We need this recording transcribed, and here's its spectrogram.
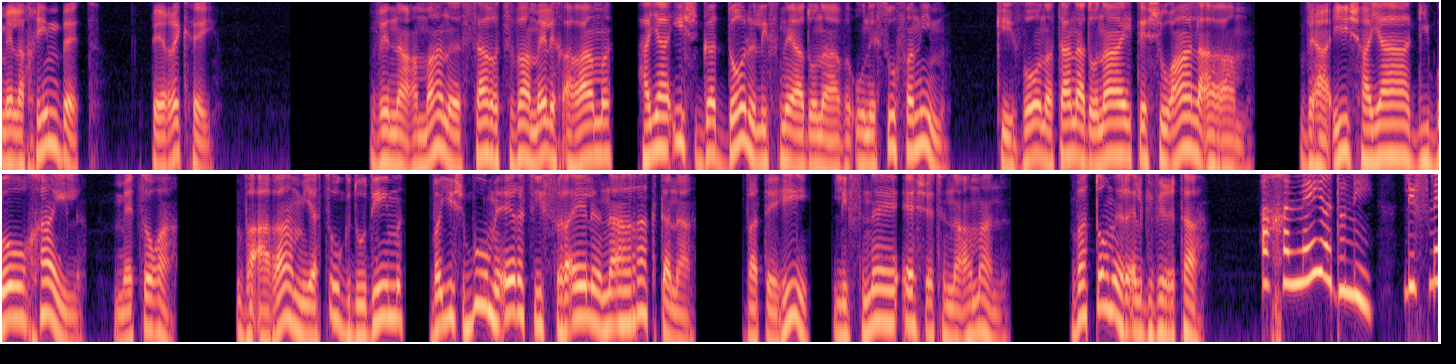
מלכים ב', פרק ה' ונעמן, שר צבא מלך ארם, היה איש גדול לפני אדוניו, ונשוא פנים, כי בו נתן אדוני תשועה לארם. והאיש היה גיבור חיל, מצורע. וארם יצאו גדודים, וישבו מארץ ישראל נערה קטנה, ותהי לפני אשת נעמן. ותאמר אל גבירתה, אכלי אדוני, לפני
